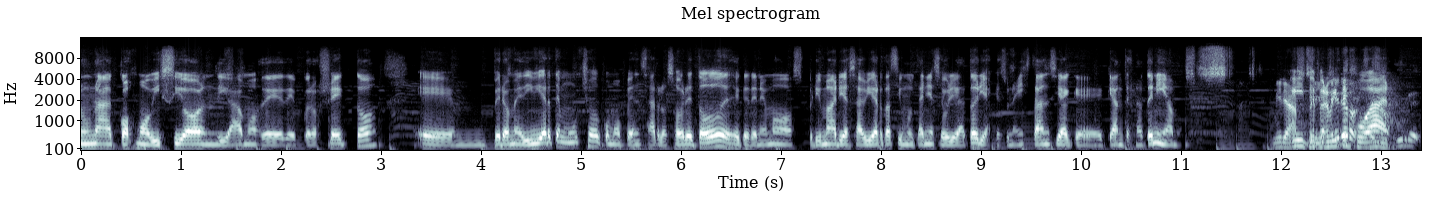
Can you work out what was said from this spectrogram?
una cosmovisión, digamos, de, de proyecto. eh, pero me divierte mucho como pensarlo, sobre todo desde que tenemos primarias abiertas, simultáneas y obligatorias, que es una instancia que, que antes no teníamos. Mira, Y te primero permite se me jugar. ocurre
